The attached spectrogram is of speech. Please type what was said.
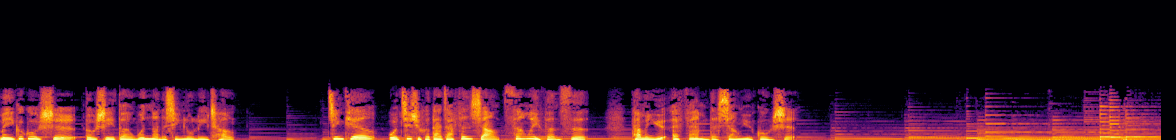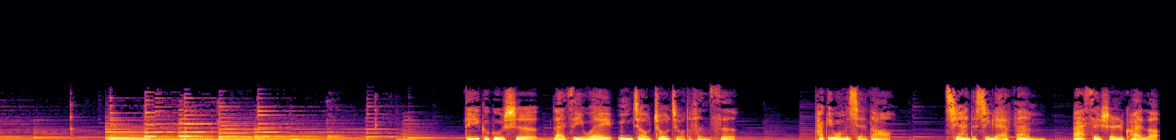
每一个故事都是一段温暖的心路历程。今天我继续和大家分享三位粉丝他们与 FM 的相遇故事。第一个故事来自一位名叫周九的粉丝，他给我们写道：“亲爱的心理 FM，八岁生日快乐。”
